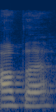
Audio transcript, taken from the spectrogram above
Ha!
